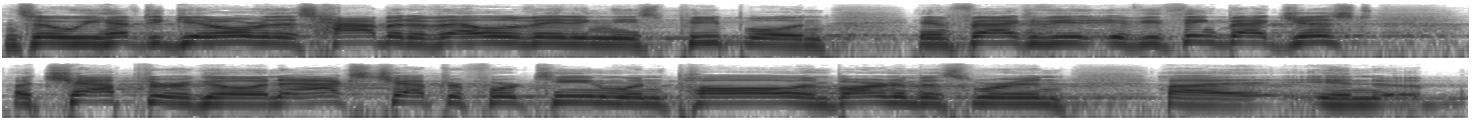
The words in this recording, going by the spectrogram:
And so we have to get over this habit of elevating these people. And in fact, if you, if you think back just a chapter ago in Acts chapter 14, when Paul and Barnabas were in, uh, in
